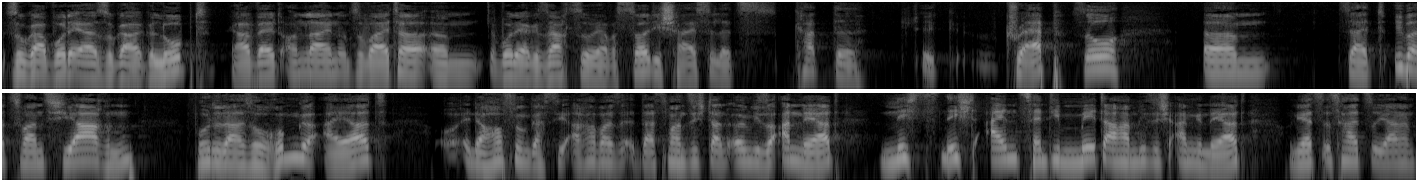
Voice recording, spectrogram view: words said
sogar wurde er sogar gelobt, ja, Welt Online und so weiter, ähm, wurde ja gesagt, so, ja, was soll die Scheiße, let's cut the crap, so, ähm, seit über 20 Jahren wurde da so rumgeeiert, in der Hoffnung, dass die Araber, dass man sich dann irgendwie so annähert, nichts, nicht einen Zentimeter haben die sich angenähert, und jetzt ist halt so, ja, dann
